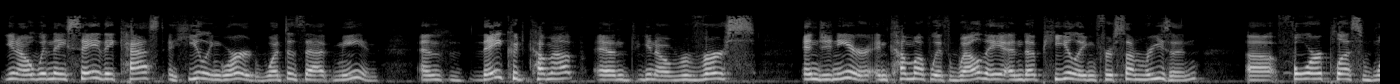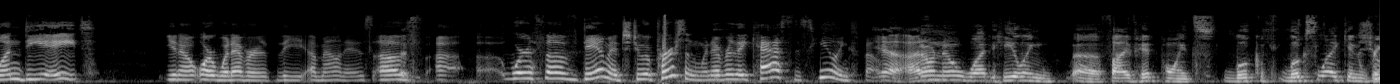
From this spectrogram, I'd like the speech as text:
you know, when they say they cast a healing word, what does that mean? And they could come up and, you know, reverse engineer and come up with, well, they end up healing for some reason, uh, four plus one d8, you know, or whatever the amount is of uh, uh, worth of damage to a person whenever they cast this healing spell. Yeah, I don't know what healing uh, five hit points look looks like in Sure.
